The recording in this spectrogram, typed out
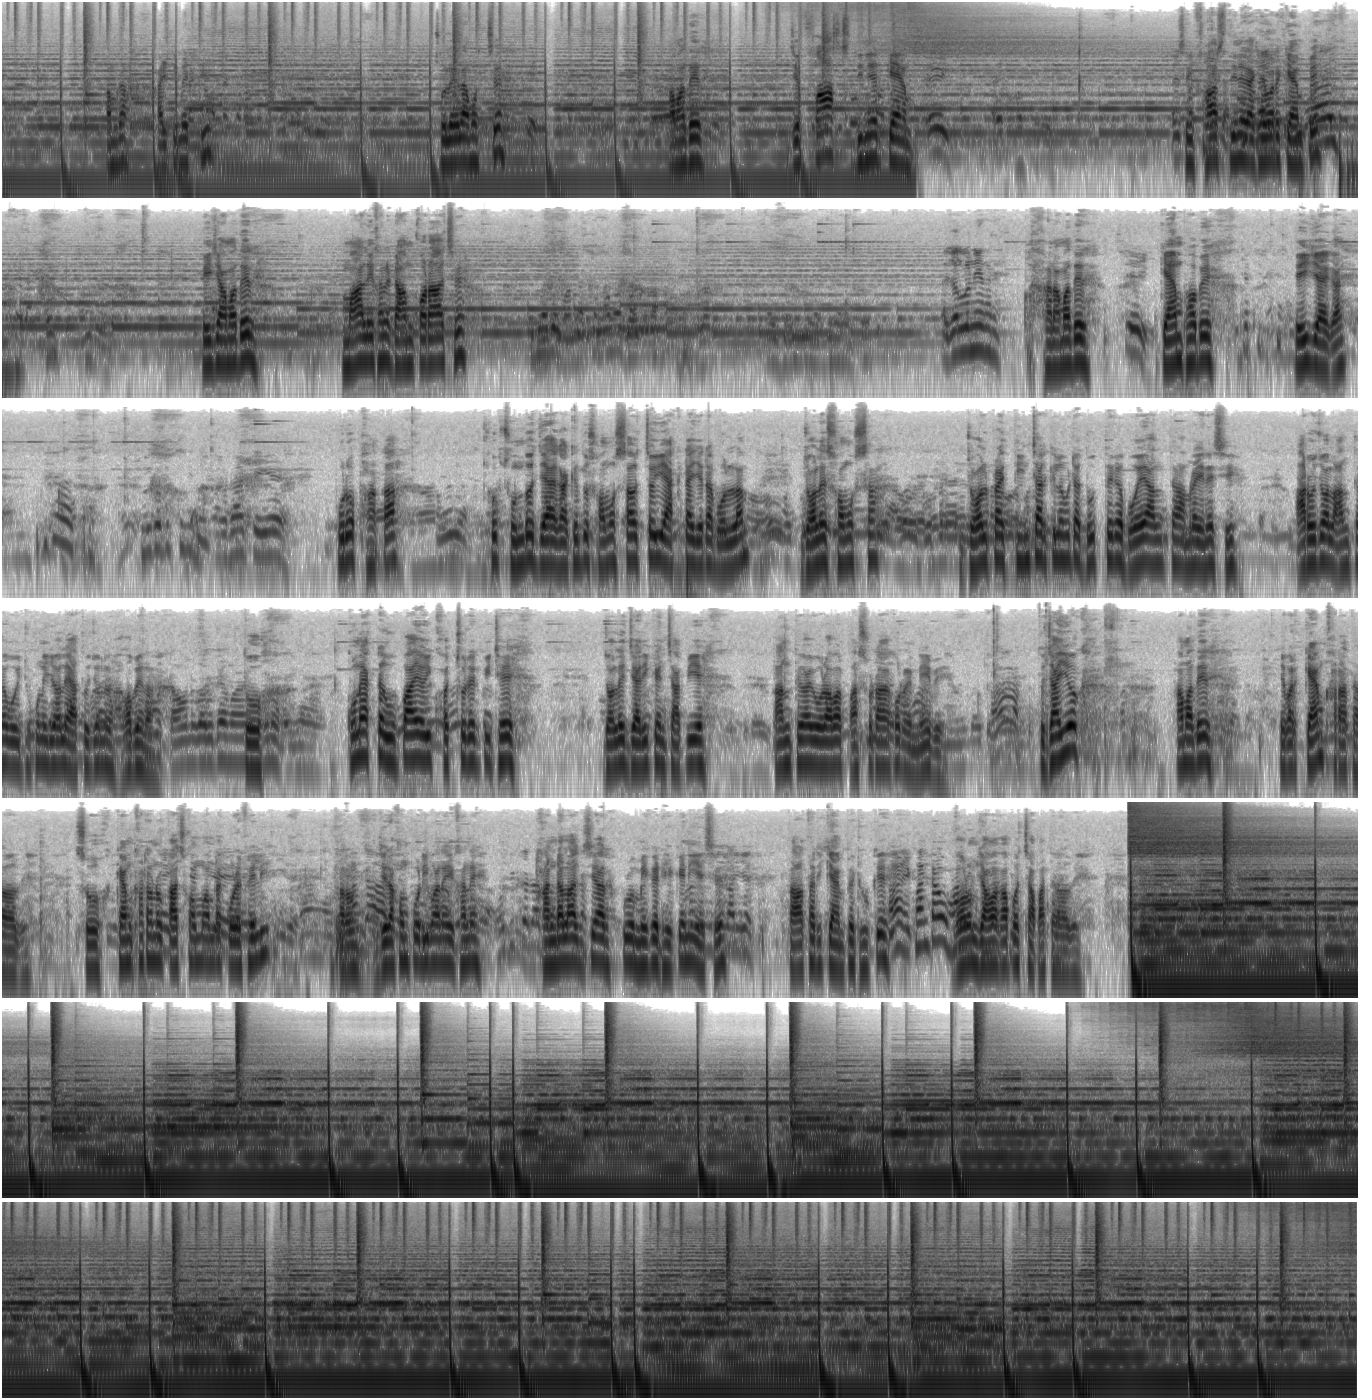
আমরা আলটিমেটলি চলে এলাম হচ্ছে আমাদের যে ফার্স্ট দিনের ক্যাম্প। সেই ফার্স্ট দিনের একেবারে ক্যাম্পে এই যে আমাদের মাল এখানে ডাম করা আছে। আর আমাদের ক্যাম্প হবে এই জায়গায়। পুরো ফাঁকা, খুব সুন্দর জায়গা, কিন্তু সমস্যা হচ্ছে ওই একটাই যেটা বললাম, জলের সমস্যা। জল প্রায় তিন চার কিলোমিটার দূর থেকে বয়ে আনতে আমরা এনেছি। আরও জল আনতে হবে, ওইটুকুনি জলে এতজনের হবে না। তো কোনো একটা উপায় ওই খচ্চরের পিঠে জলের জারিকেন চাপিয়ে আনতে হয়, ওরা আবার পাঁচশো টাকা করে নেবে। তো যাই হোক, আমাদের এবার ক্যাম্প খাটাতে হবে। সো ক্যাম্প খাটানোর কাজকর্ম আমরা করে ফেলি, কারণ যেরকম পরিমাণে এখানে ঠান্ডা লাগছে আর পুরো মেঘে ঢেকে নিয়েছে, তাড়াতাড়ি ক্যাম্পে ঢুকে গরম জামা কাপড় চাপাতে হবে।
